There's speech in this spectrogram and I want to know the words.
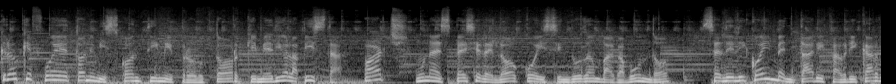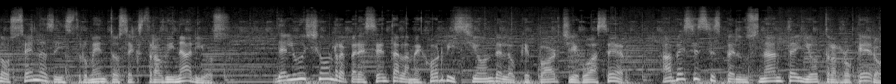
Creo que fue Tony Visconti, mi productor, que me dio la pista. Arch, una especie de loco y sin duda un vagabundo, se dedicó a inventar y fabricar docenas de instrumentos extraordinarios. Delusion representa la mejor visión de lo que Bart llegó a ser, a veces espeluznante y otra rockero,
